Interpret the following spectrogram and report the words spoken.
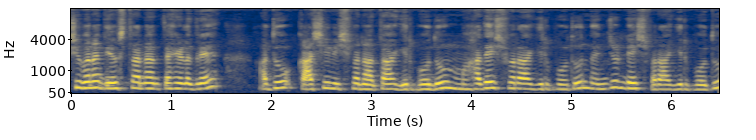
ಶಿವನ ದೇವಸ್ಥಾನ ಅಂತ ಹೇಳಿದ್ರೆ ಅದು ಕಾಶಿ ವಿಶ್ವನಾಥ ಆಗಿರ್ಬೋದು, ಮಹದೇಶ್ವರ ಆಗಿರ್ಬೋದು, ನಂಜುಂಡೇಶ್ವರ ಆಗಿರ್ಬೋದು,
